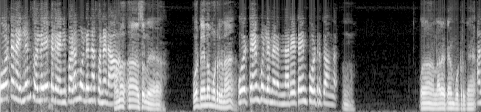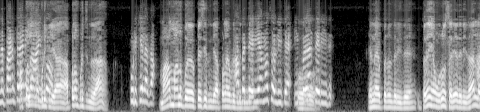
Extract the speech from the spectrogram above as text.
போட்ட நான் இல்லன்னு சொல்லவே கிடையாது. நீ படம் போடல நான் சொன்னேனா? சொல்லு. ஒரு டைம் தான் போட்டிருக்கேனா? ஒரு டைம் போடல மேடம் நிறைய டைம் போட்டிருக்காங்க. நிறைய டைம் போட்டிருக்கேன். அந்த பணத்துல நீ வாங்கிக்கோ. அப்பெல்லாம் பிடிச்சிருந்ததா? பிடிக்கலதான். மாமான்னு பேசியிருந்தியா? அப்பெல்லாம் எப்படி அப்ப தெரியாம சொல்லிட்டேன். இப்பதான் தெரியுது. என்ன இப்பதான் தெரியுது? இப்பதான் என் உருவம் சரியா தெரியுதா இல்ல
